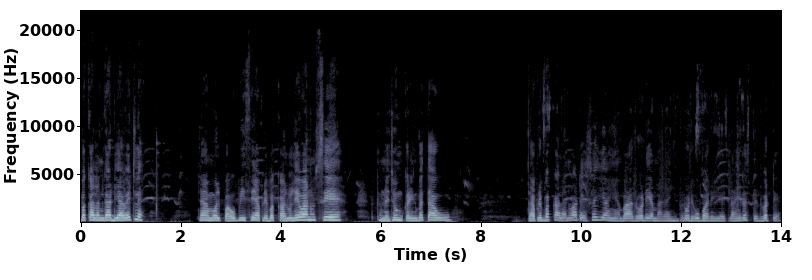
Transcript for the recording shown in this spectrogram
બકાલાની ગાડી આવે એટલે? જ્યાં મોલપા ઊભી છે, આપણે બકાલું લેવાનું છે. તમને ઝૂમ કરીને બતાવું. તો આપણે બકાલાને વાટે સહી અહીંયા બહાર રોડે, અમારે અહીંયા રોડે ઊભા રહીએ એટલે અહીં રસ્તે જ વટે.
